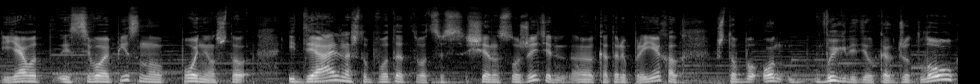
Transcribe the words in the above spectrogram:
И я вот из всего описанного понял, что идеально, чтобы вот этот вот священнослужитель, э, который приехал, чтобы он выглядел как Джуд Лоу,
